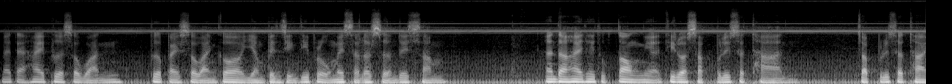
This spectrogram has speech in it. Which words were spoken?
แม้แต่ให้เพื่อสวรรค์ เพื่อไปสวรรค์ก็ยังเป็นสิ่งที่พระองค์ไม่สรรเสริญด้วยซ้ำนั้นถ้าให้ที่ถูกต้องเนี่ยที่เราสับปริสทาน สับปริสทาน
